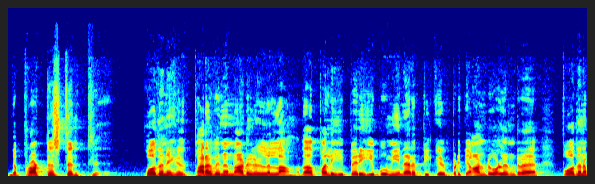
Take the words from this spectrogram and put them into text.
இந்த ப்ராட்டஸ்டன்ட் போதனைகள் பரவின நாடுகள் எல்லாம் அதாவது பலி பெருகி பூமியை நிரப்பி கீழ்ப்படுத்தி ஆண்டுகொள்கின்ற போதனை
